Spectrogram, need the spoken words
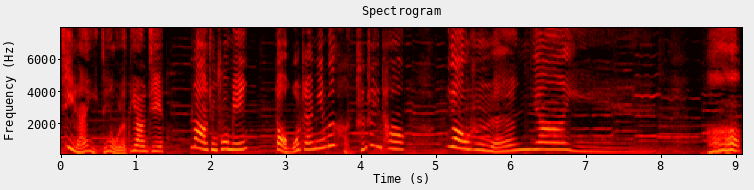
既然已经有了第二季，那就说明岛国宅迷们很吃这一套。要是人家以……啊，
